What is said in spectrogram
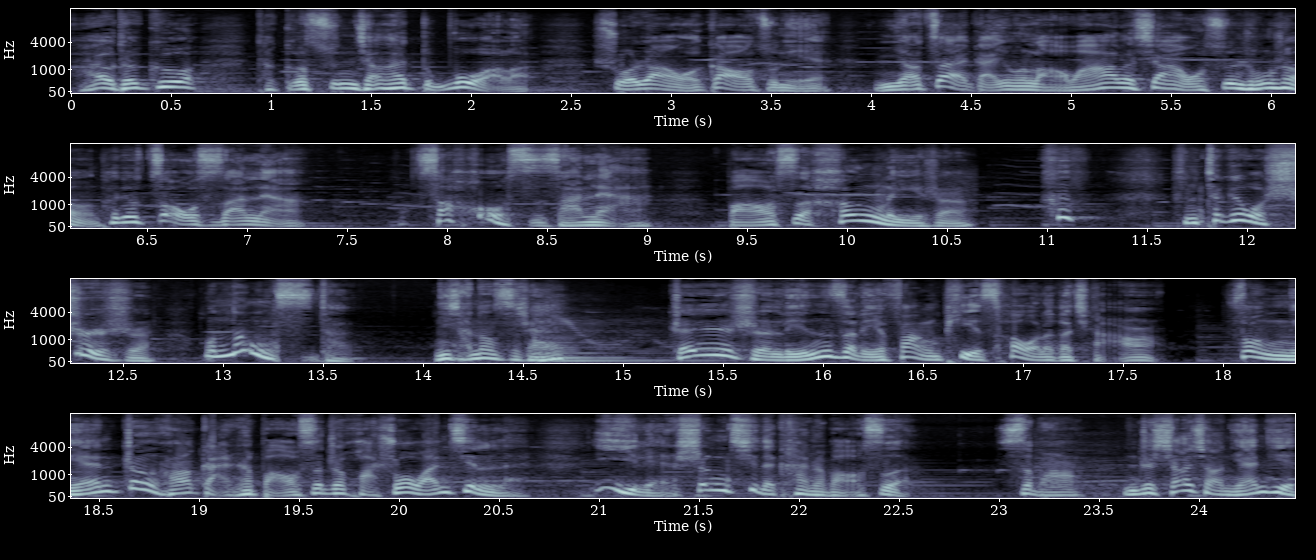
还有他哥，他哥孙强还堵我了，说让我告诉你，你要再敢用老娃子吓我孙洪胜，他就揍死咱俩。揍死咱俩！宝四哼了一声，哼，他给我试试，我弄死他！你想弄死谁？真是林子里放屁凑了个巧。凤年正好赶上宝四这话说完进来，一脸生气的看着宝四：“四宝，你这小小年纪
